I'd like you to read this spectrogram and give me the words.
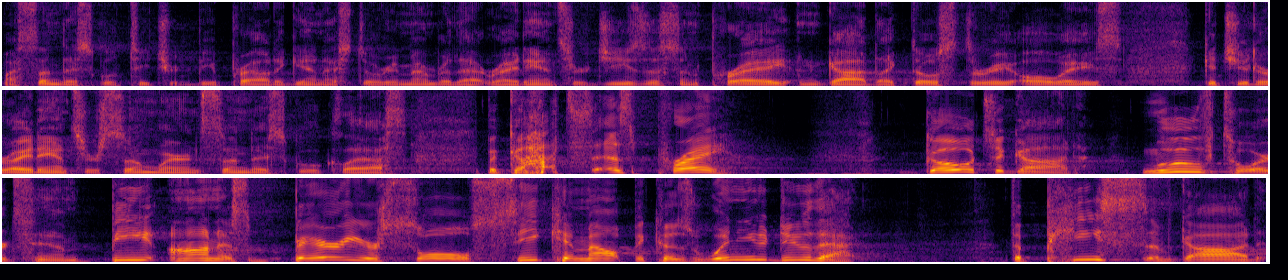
my Sunday school teacher would be proud again. I still remember that right answer Jesus and pray and God. Like those three always get you the right answer somewhere in Sunday school class. But God says, pray. Go to God. Move towards Him. Be honest. Bare your soul. Seek Him out because when you do that, the peace of God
